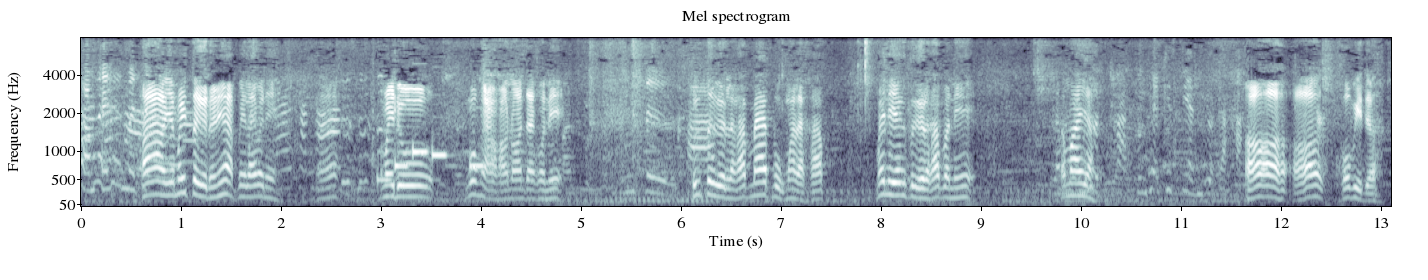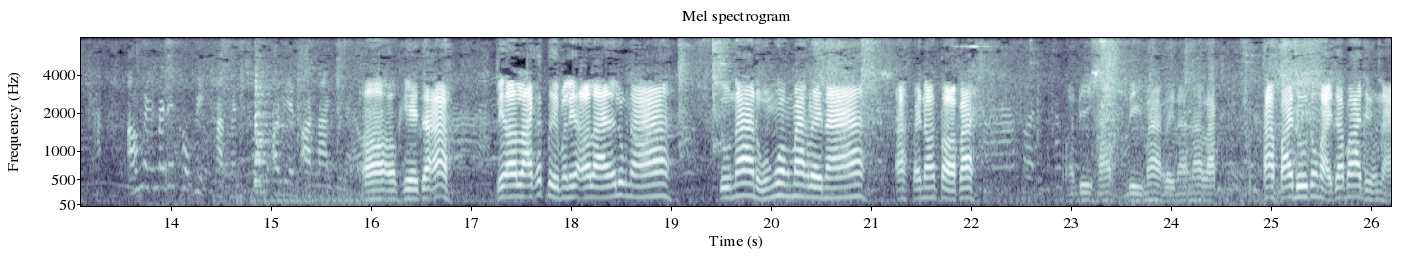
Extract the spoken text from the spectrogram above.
ทำให้ท่านมาอ้าวยังไม่ตื่นเลยเนี่ยเป็นไรวะนี่ฮะทำไมดูง่วงเหงาหานอนจังคนนี้ตื่นเพิ่งตื่นเหรอครับ แม่ปลุกมาเหรอครับ ไม่เลี้ยงตื่นเหรอครับวันนี้ ทำไมอะค่ะคุณเพชรคริสเตียนหยุดอะค่ะอ๋ออ๋ออ๋อโควิดเหรอ เอาไม่ไม่ได้โควิดค่ะ มันช่วงเอาเรียนออนไลน์อยู่แล้ว อ๋อโอเคจ้ะอะเรียนออนไลน์ก็ตื่นมาเรียนออนไลน์แล้วลูกนะ ดูหน้าหนูง่วงมากเลยนะอะไปนอนต่อไปสวัสดีครับ ดีมากเลยนะน่ารักอะไปดูตรงไหนจ้าบ้านอยู่ตรงไหน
